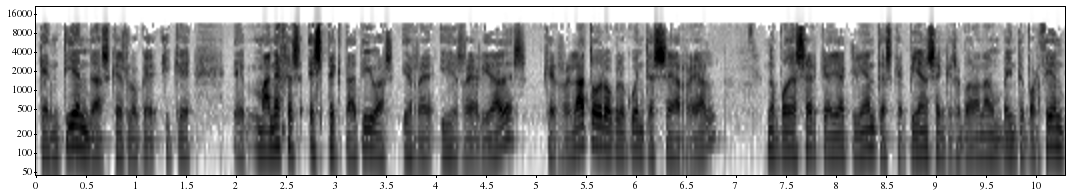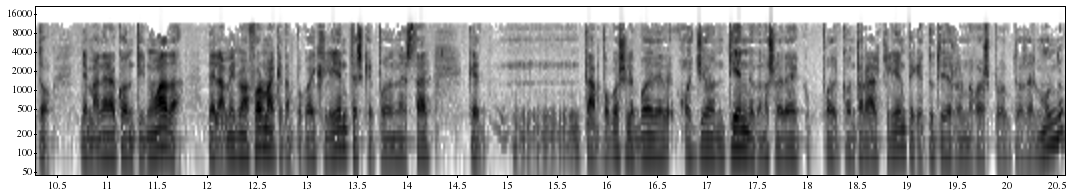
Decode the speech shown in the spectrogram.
que entiendas qué es lo que y que manejes expectativas y, y realidades que el relato de lo que le cuentes sea real no puede ser que haya clientes que piensen que se puede ganar un 20% de manera continuada, de la misma forma que tampoco hay clientes que pueden estar, que mm, tampoco se le puede, o yo entiendo que no se le debe contar al cliente que tú tienes los mejores productos del mundo.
